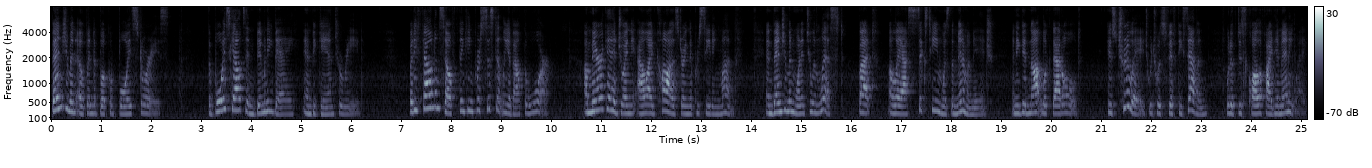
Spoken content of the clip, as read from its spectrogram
Benjamin opened a book of boys' stories, The Boy Scouts in Bimini Bay, and began to read. But he found himself thinking persistently about the war. America had joined the Allied cause during the preceding month, and Benjamin wanted to enlist, but, alas, sixteen was the minimum age, and he did not look that old. His true age, which was fifty seven, would have disqualified him anyway.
